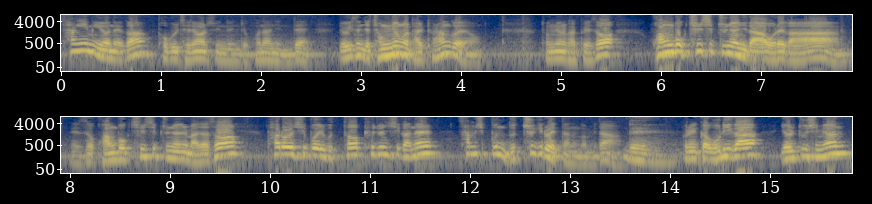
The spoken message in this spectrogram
상임위원회가 법을 제정할 수 있는 이제 권한인데 여기서 이제 정령을 발표한 거예요. 정령을 발표해서 광복 70주년이다 올해가 그래서 광복 70주년을 맞아서 8월 15일부터 표준 시간을 30분 늦추기로 했다는 겁니다. 네. 그러니까 우리가 12시면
